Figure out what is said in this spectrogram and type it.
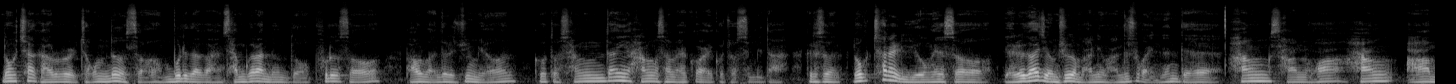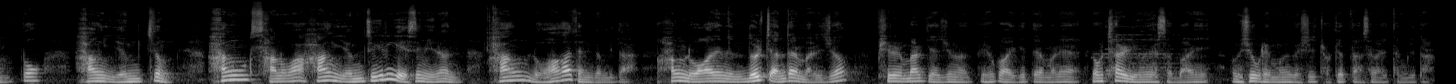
녹차 가루를 조금 넣어서 물에다가 한 3g 정도 풀어서 밥을 만들어 주면 그것도 상당히 항산화 효과가 있고 좋습니다. 그래서 녹차를 이용해서 여러 가지 음식을 많이 만들 수가 있는데 항산화, 항암, 또 항염증, 항산화, 항염증 이런 게 있으면은 항노화가 되는 겁니다. 항노화가 되면 넓지 않다는 말이죠. 피를 맑게 해주는 그 효과가 있기 때문에 녹차를 이용해서 많이 음식을 해 먹는 것이 좋겠다는 생각이 듭니다.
